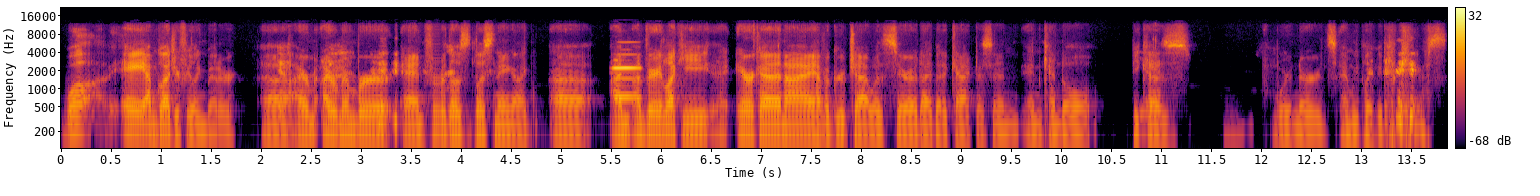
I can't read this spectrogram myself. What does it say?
Well a i'm glad you're feeling better uh, yeah. I, I remember and for those listening like uh, I'm, I'm very lucky erica and i have a group chat with sarah diabetic cactus and, and kendall because we're nerds and we play video games.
